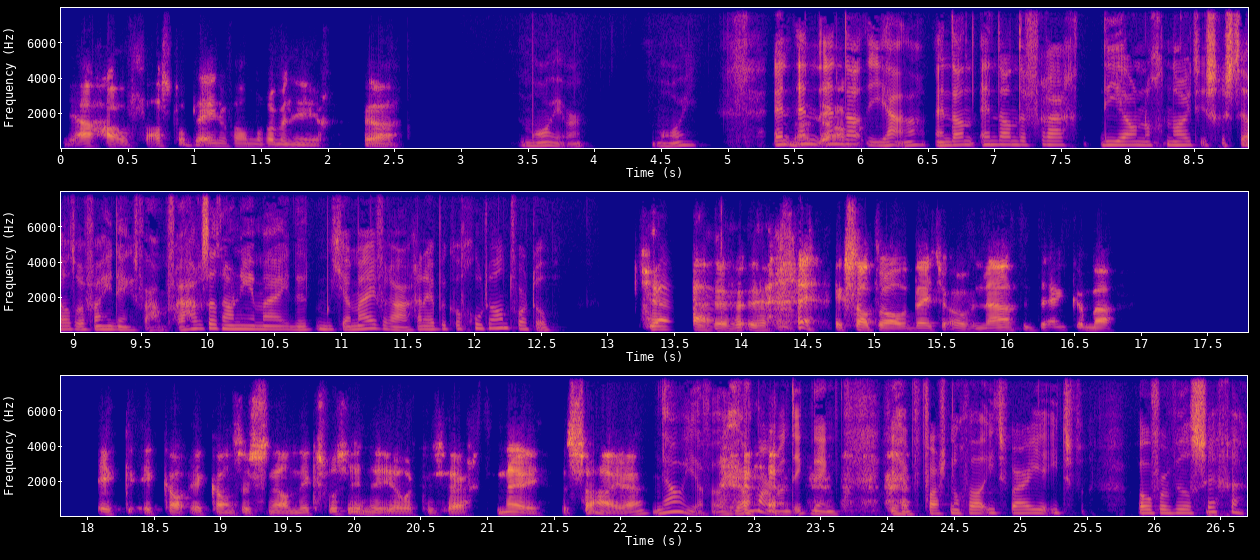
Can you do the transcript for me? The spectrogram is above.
ja, hou vast op de een of andere manier. Ja. Mooi hoor, mooi. En, nou, en, en, dan, ja, en, dan, en dan de vraag die jou nog nooit is gesteld, waarvan je denkt, waarom vragen ze dat nou niet aan mij? Dat moet je aan mij vragen, daar heb ik een goed antwoord op. Ja, ik zat er al een beetje over na te denken, maar ik, ik, kan, ik kan zo snel niks verzinnen, eerlijk gezegd. Nee, dat is saai, hè? Nou ja, wel jammer, want ik denk, je hebt vast nog wel iets waar je iets over wil zeggen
